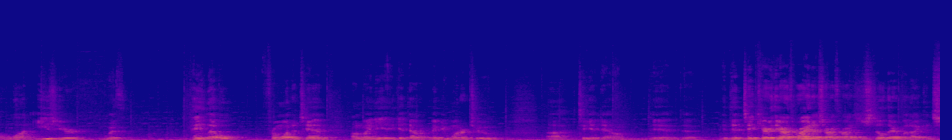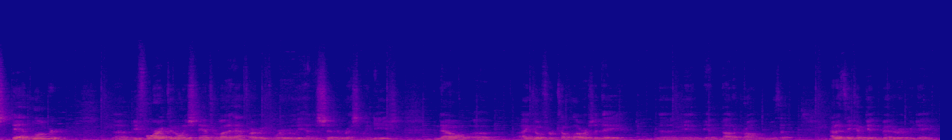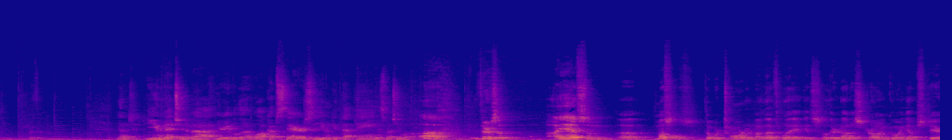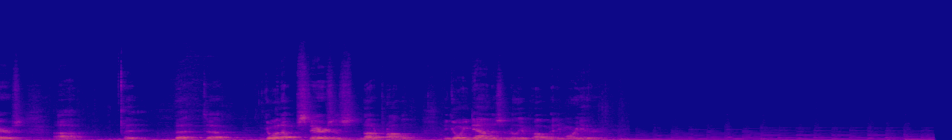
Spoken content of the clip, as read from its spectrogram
a lot easier with the pain level from one to ten on my knee to get down to maybe one or two uh, to get down. And uh, it didn't take care of the arthritis. Arthritis is still there, but I can stand longer. Uh, before I could only stand for about a half hour before I really had to sit and rest my knees. And now uh, I go for a couple hours a day uh, and, and not a problem with it. And I think I'm getting better every day with it. Now, you mentioned about you're able to walk upstairs so you don't get that pain as much anymore. Uh, there's a, I have some uh, muscles that were torn in my left leg, and so they're not as strong going upstairs. Uh, but uh, going upstairs is not a problem. And going down isn't really a problem anymore either.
